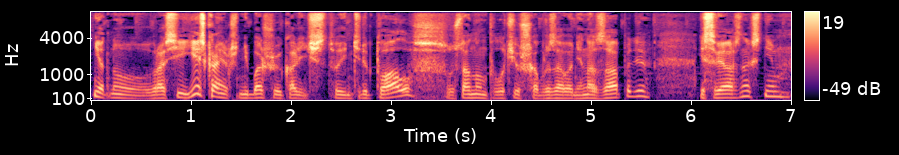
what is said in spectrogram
Нет, ну, в России есть, конечно, небольшое количество интеллектуалов, в основном получивших образование на Западе, и связанных с ним.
